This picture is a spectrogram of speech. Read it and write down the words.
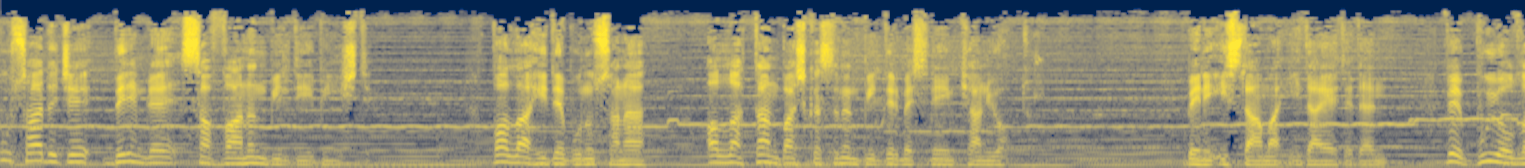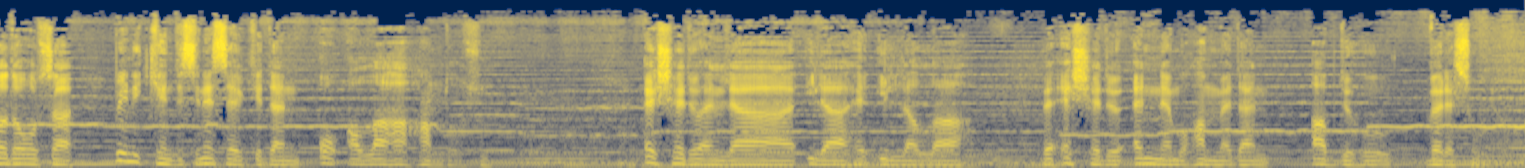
Bu sadece benimle Safvan'ın bildiği bir işti. Vallahi de bunu sana Allah'tan başkasının bildirmesine imkan yoktur. Beni İslam'a hidayet eden ve bu yolla da olsa beni kendisine sevk eden o Allah'a hamdolsun. Eşhedü en la ilahe illallah ve eşhedü enne Muhammeden abduhu ve resulü.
